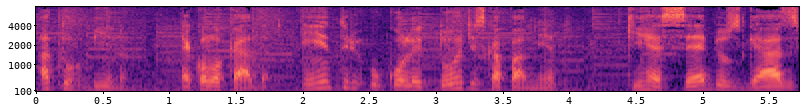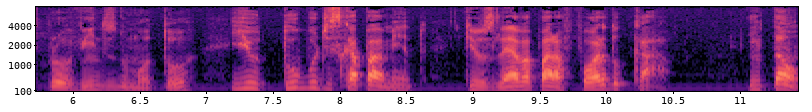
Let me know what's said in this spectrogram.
A turbina é colocada entre o coletor de escapamento, que recebe os gases provindos do motor, e o tubo de escapamento, que os leva para fora do carro. Então,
